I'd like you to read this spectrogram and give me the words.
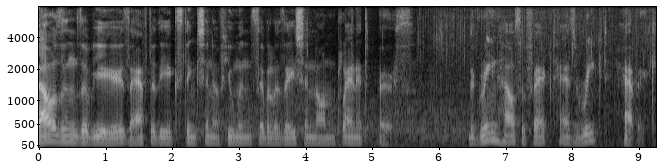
Thousands of years after the extinction of human civilization on planet Earth, the greenhouse effect has wreaked havoc,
